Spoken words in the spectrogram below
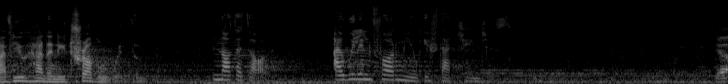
Have you had any trouble with? Not at all. I will inform you if that changes. Yeah.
